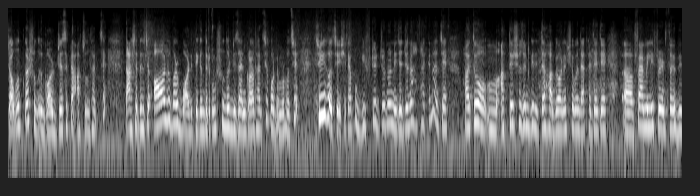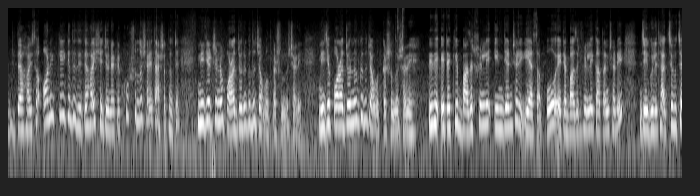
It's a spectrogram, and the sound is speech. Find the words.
চমৎকার সুন্দর গর্জিয়াস একটা আঁচল থাকছে। তার সাথে হচ্ছে অল ওভার বডিতে কিন্তু এরকম সুন্দর ডিজাইন করা থাকছে। কোড নম্বর হচ্ছে থ্রি হচ্ছে। সেটা আপু গিফটের জন্য, নিজের জন্য থাকে না যে হয়তো আত্মীয় স্বজনকে দিতে হবে। অনেক সময় দেখা যায় যে ফ্যামিলি ফ্রেন্ডসকে দিতে হয়। সো অনেককেই কিন্তু দিতে হয় সেই জন্য একটা খুব সুন্দর শাড়ি। তার সাথে হচ্ছে নিজের জন্য পরার জন্য কিন্তু চমৎকার সুন্দর শাড়ি। নিজে পরার জন্য কিন্তু চমৎকার সুন্দর শাড়ি। দিদি, এটা কি budget friendly Indian sari? Yes আপু, এটা বাজেট ফ্রেন্ডলি কাতান শাড়ি যেগুলি থাকছে হচ্ছে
